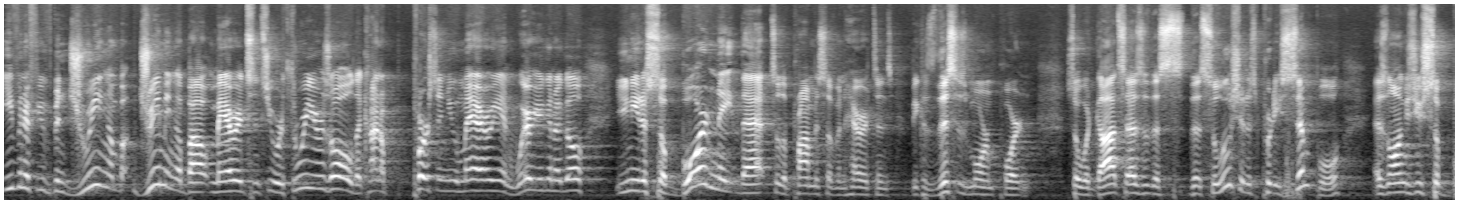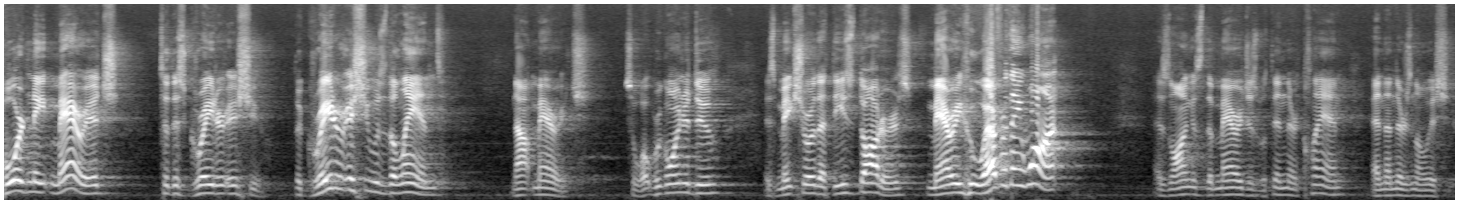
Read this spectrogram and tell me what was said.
even if you've been dreaming about, dreaming about marriage since you were three years old, the kind of person you marry and where you're going to go, you need to subordinate that to the promise of inheritance because this is more important. So, what God says is the, the solution is pretty simple as long as you subordinate marriage to this greater issue. The greater issue is the land, not marriage. So, what we're going to do is make sure that these daughters marry whoever they want as long as the marriage is within their clan, and then there's no issue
